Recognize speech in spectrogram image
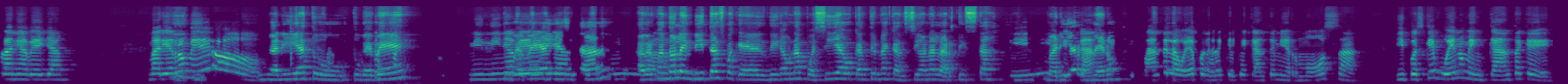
Frania Bella. María Romero. María, tu, tu bebé. Mi niña bebé ahí está. A ver cuándo la invitas para que diga una poesía o cante una canción al artista. Sí, María Romero. que cante, la voy a poner aquí que cante mi hermosa. Y pues qué bueno, me encanta que,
